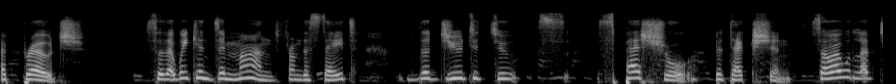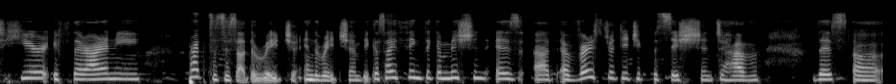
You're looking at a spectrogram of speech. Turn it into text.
approach so that we can demand from the state the duty to special protection. So I would love to hear if there are any practices at the region in the region because I think the Commission is at a very strategic position to have this uh,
